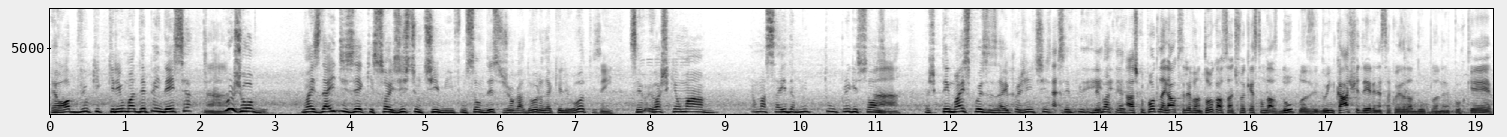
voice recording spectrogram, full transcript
é óbvio que cria uma dependência uhum. no jogo. Mas daí dizer que só existe um time em função desse jogador ou daquele outro, Sim. eu acho que é uma é uma saída muito preguiçosa. Acho que tem mais coisas aí para a gente sempre debater. Acho que o ponto legal que você levantou, Calçati, foi a questão das duplas e do encaixe dele nessa coisa da dupla, né? Porque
